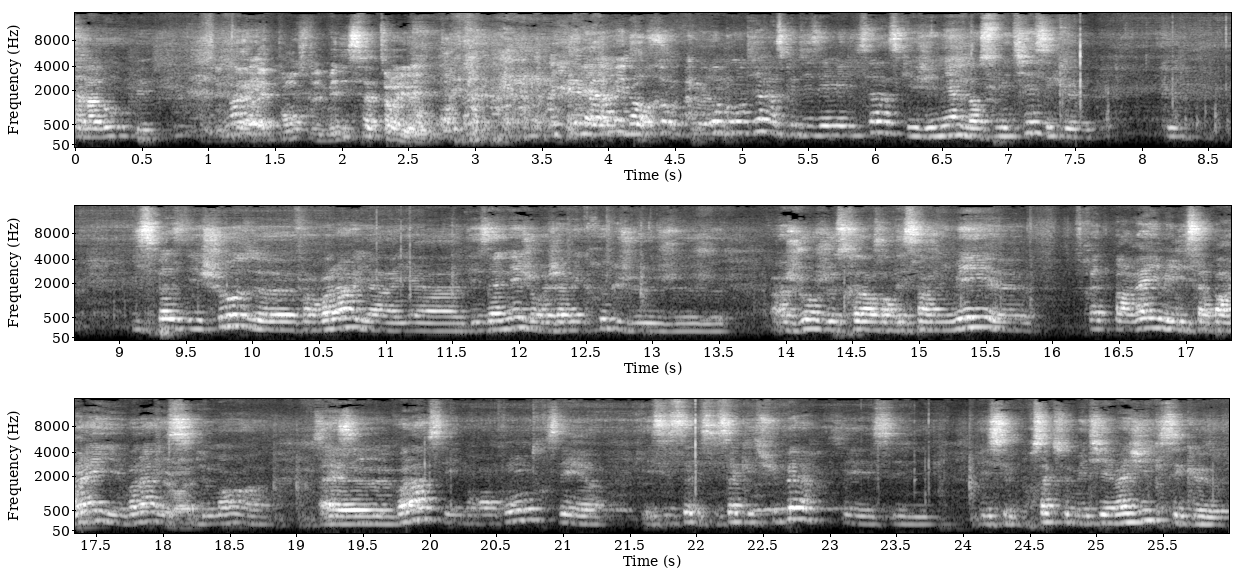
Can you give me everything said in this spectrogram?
ça m'a beaucoup plu. C'est la réponse de Mélissa Torio. mais pour, rebondir à ce que disait Mélissa, ce qui est génial dans ce métier, c'est que, que, il se passe des choses. Euh, enfin voilà, il y a, il y a des années, j'aurais jamais cru que je, je, un jour je serais dans un dessin animé. Euh, Fred pareil, Mélissa pareil, et voilà, et si demain. Euh, voilà, c'est une rencontre, c'est et c'est ça, ça, qui est super. et c'est pour ça que ce métier est magique, c'est que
